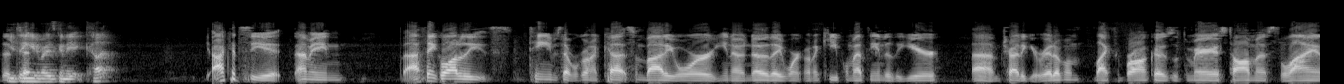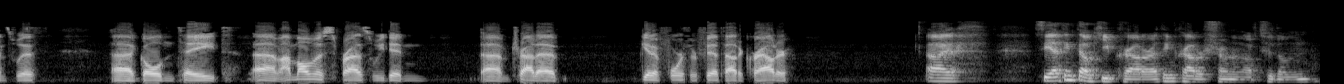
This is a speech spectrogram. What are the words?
the you think te- anybody's going to get cut? I could see it. I mean, I think a lot of these teams that were going to cut somebody or you know know they weren't going to keep them at the end of the year um, try to get rid of them, like the Broncos with Demaryius Thomas, the Lions with uh, Golden Tate. Um, I'm almost surprised we didn't um, try to get a fourth or fifth out of Crowder. I see. I think they'll keep Crowder. I think Crowder's shown enough to them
